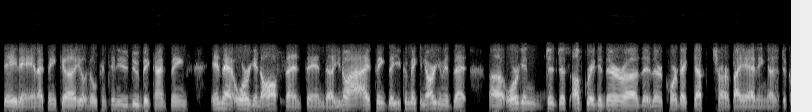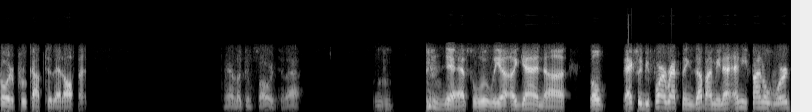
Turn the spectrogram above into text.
State, and I think uh, he'll he'll continue to do big time things in that Oregon offense. And uh, you know I, I think that you can make an argument that uh, Oregon j- just upgraded their, uh, their their quarterback depth chart by adding uh, Dakota Prukop to that offense. Yeah, looking forward to that. Mm-hmm. yeah, absolutely. Uh, again, uh, well, actually, before I wrap things up, I mean, any final words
